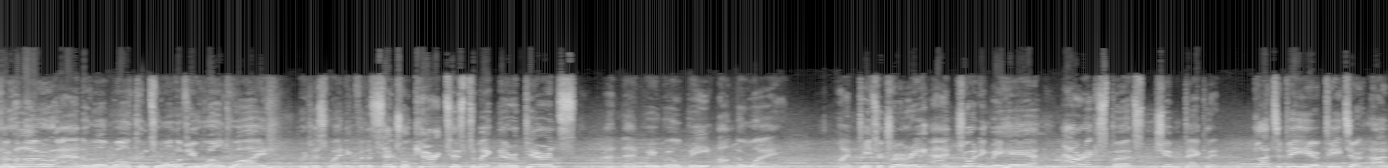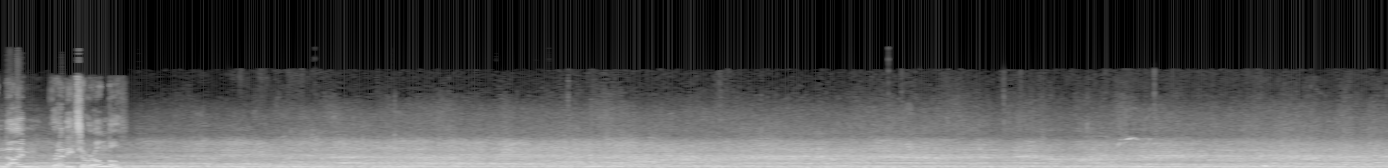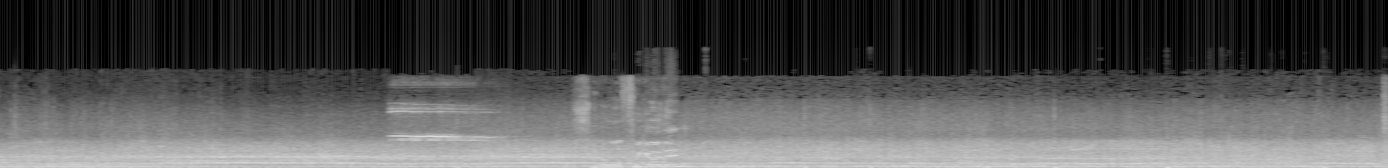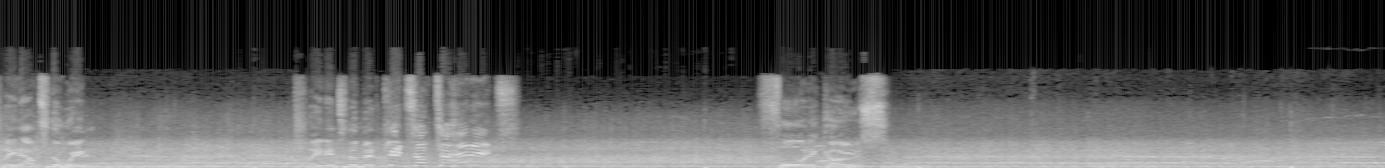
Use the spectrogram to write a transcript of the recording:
So hello and a warm welcome to all of you worldwide. We're just waiting for the central characters to make their appearance and then we will be underway. I'm Peter Drury and joining me here, our expert Jim Beglin. Glad to be here, Peter, and I'm ready to rumble. So we go then. Played out to the wing. Played into the mid. Gets up to head it! Forward it goes.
